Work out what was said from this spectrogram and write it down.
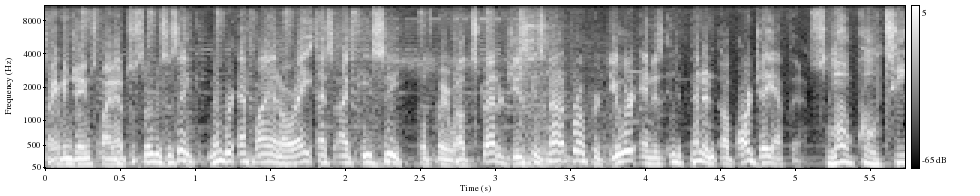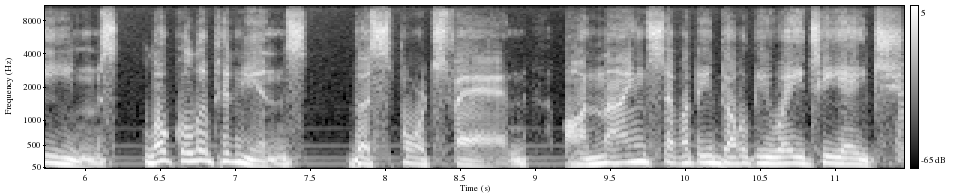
Raymond James Financial Services, Inc., member FINRA SIPC. Goldsberry Wealth Strategies is not a broker-dealer and is independent of RJFS. Local teams, local opinions. The Sports Fan on 970 WATH.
